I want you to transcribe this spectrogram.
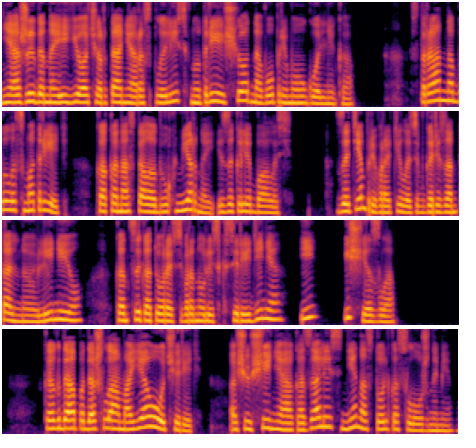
Неожиданно ее очертания расплылись внутри еще одного прямоугольника. Странно было смотреть, как она стала двухмерной и заколебалась. Затем превратилась в горизонтальную линию, концы которой свернулись к середине и исчезла. Когда подошла моя очередь, ощущения оказались не настолько сложными.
